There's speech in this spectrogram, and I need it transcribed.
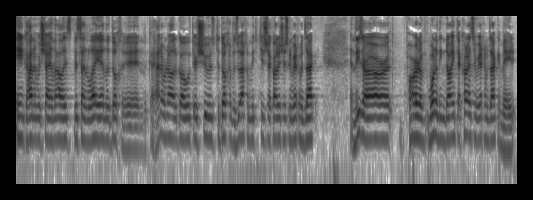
In Kahanim Rishayim Lalis Bisan Leia and Leduchin. The Kahanim are not allowed to go with their shoes to Duchin Vizuachim Mitish Shakanish Shishkin Rechem Zak. And these are part of one of the nine takanas that Rechem Zaka made.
